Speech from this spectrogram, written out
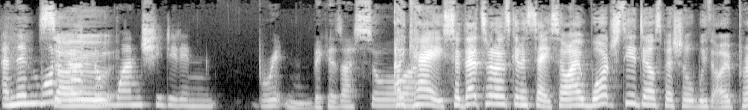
And then what about the one she did in Britain? Because I saw. Okay, so that's what I was going to say. So I watched the Adele special with Oprah,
